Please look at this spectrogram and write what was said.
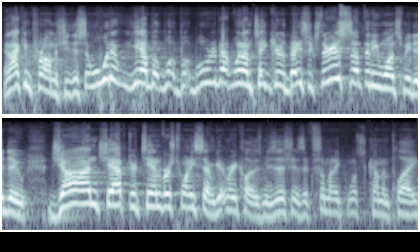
and I can promise you this. Well, what, yeah, but what, but what about when I'm taking care of the basics? There is something He wants me to do. John chapter 10, verse 27. Getting ready to close. Musicians, if somebody wants to come and play.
